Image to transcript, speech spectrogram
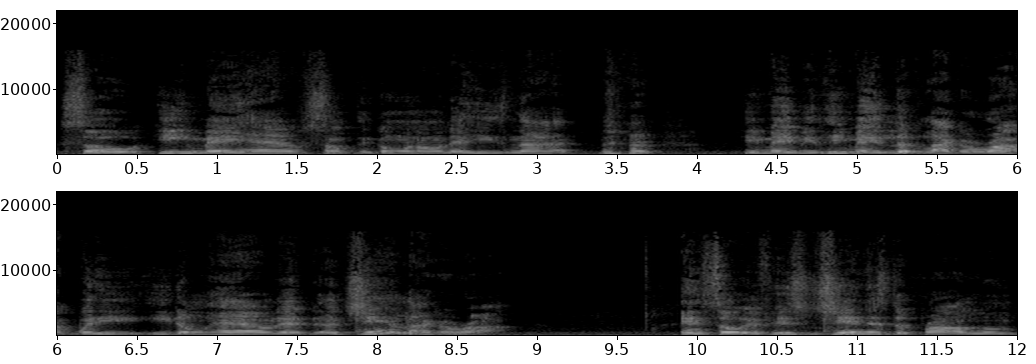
So he may have something going on that he's not. he may be. He may look like a rock, but he he don't have that a chin like a rock. And so if his hmm. chin is the problem,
